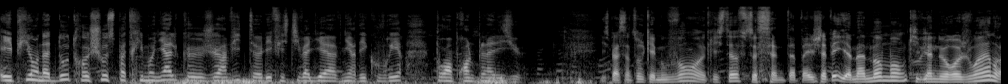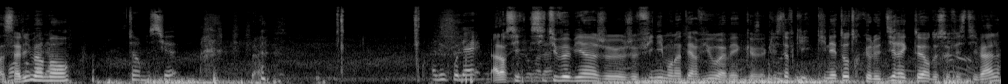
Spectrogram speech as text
Et puis on a d'autres choses patrimoniales que j'invite les festivaliers à venir découvrir pour en prendre plein les yeux. Il se passe un truc émouvant, Christophe, ça, ne t'a pas échappé. Il y a ma maman qui vient de nous rejoindre. Salut maman. Bonjour monsieur. Alors si, tu veux bien, je, finis mon interview avec euh, Christophe, qui n'est autre que le directeur de ce festival.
